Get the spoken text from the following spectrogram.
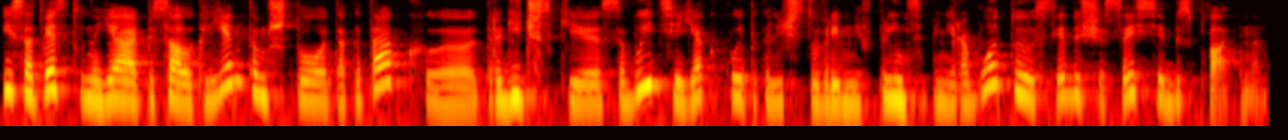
И, соответственно, я писала клиентам, что так и так, э, трагические события, я какое-то количество времени в принципе не работаю, следующая сессия бесплатна.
